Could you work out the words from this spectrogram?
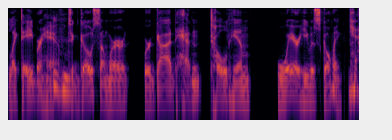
like to Abraham Mhm. to go somewhere where God hadn't told him where he was going. yeah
